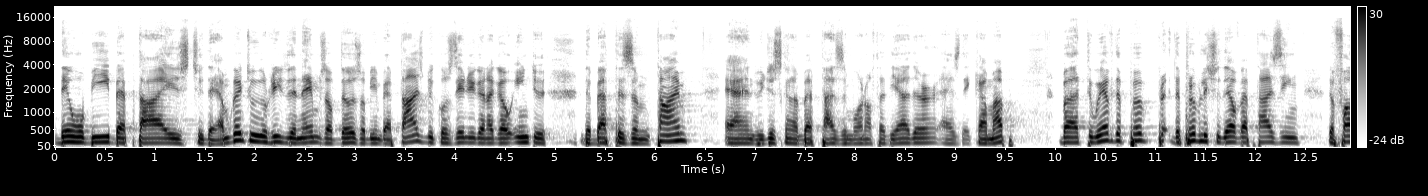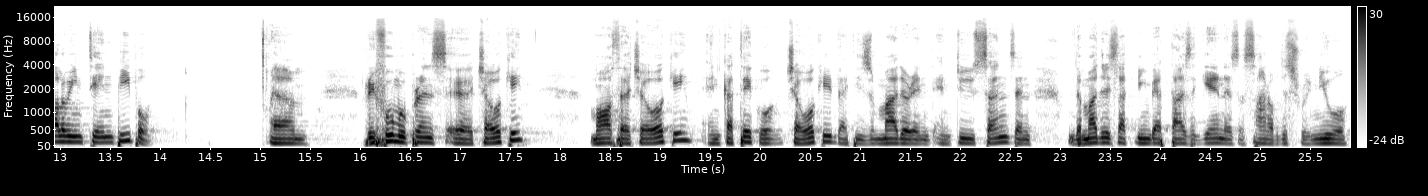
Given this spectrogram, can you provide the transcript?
they will be baptized today. I'm going to read the names of those who are being baptized because then you're going to go into the baptism time and we're just going to baptize them one after the other as they come up. But we have the, the privilege today of baptizing the following 10 people. Um, Rifumu Prince uh, Chauke, Martha Chauke, and Kateko Chauke, that is mother and, and two sons. And the mother is like being baptized again as a sign of this renewal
